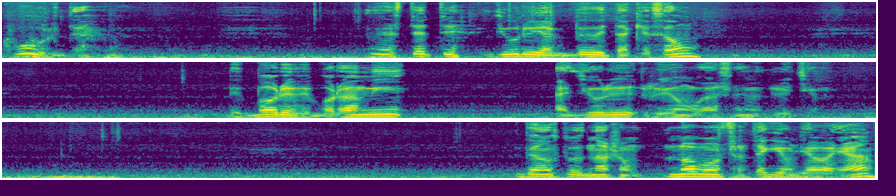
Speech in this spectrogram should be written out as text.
Kurde. Niestety dziury jak były, takie są. Wybory wyborami, a dziury żyją własnym życiem. W związku z naszą nową strategią działania,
